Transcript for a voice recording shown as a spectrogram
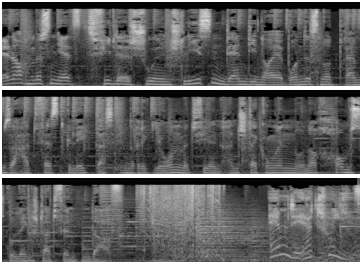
Dennoch müssen jetzt viele Schulen schließen, denn die neue Bundesnotbremse hat festgelegt, dass in Regionen mit vielen Ansteckungen nur noch Homeschooling stattfinden darf. MDR Tweet.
